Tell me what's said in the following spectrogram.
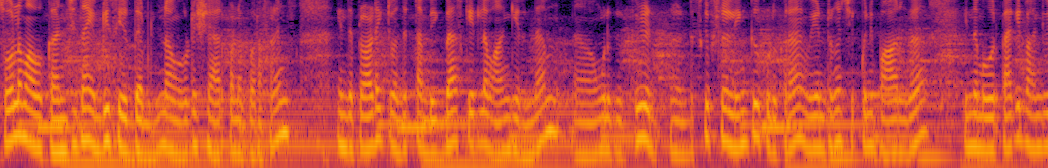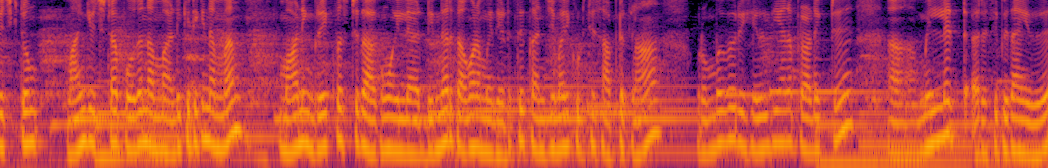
சோளமாவு மாவு கஞ்சி தான் எப்படி செய்யுது அப்படின்னு நான் உங்கள்கிட்ட ஷேர் பண்ண போகிறேன் ஃப்ரெண்ட்ஸ் இந்த ப்ராடக்ட் வந்துட்டு நான் பிக் பாஸ்கெட்டில் வாங்கியிருந்தேன். உங்களுக்கு கீழே டிஸ்கிரிப்ஷனில் லிங்க்கு கொடுக்குறேன். வேண்டுங்க செக் பண்ணி பாருங்கள் இந்த நம்ம ஒரு பேக்கெட் வாங்கி வச்சுக்கிட்டோம் வாங்கி வச்சுட்டா போதும். நம்ம அடிக்கடிக்கு நம்ம மார்னிங் பிரேக்ஃபாஸ்ட்டுக்காகவும் இல்லை டின்னருக்காகவும் நம்ம இதை எடுத்து கஞ்சி மாதிரி குடித்து சாப்பிட்டுக்கலாம். ரொம்பவே ஒரு ஹெல்த்தியான ப்ராடக்ட்டு மில்லட் ரெசிபி தான் இது.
